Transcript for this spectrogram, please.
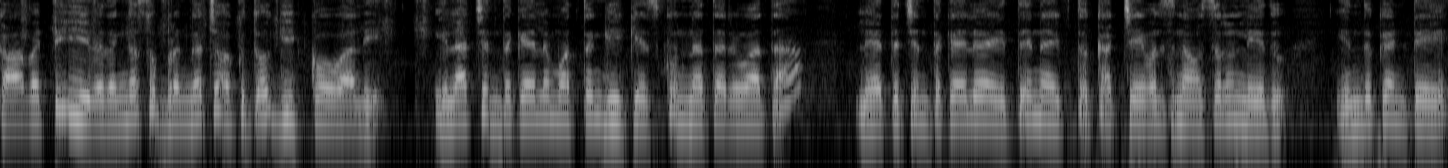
కాబట్టి ఈ విధంగా శుభ్రంగా చాకుతో గీక్కోవాలి. ఇలా చింతకాయలు మొత్తం గీకేసుకున్న తర్వాత లేత చింతకాయలు అయితే నైఫ్తో కట్ చేయవలసిన అవసరం లేదు. ఎందుకంటే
